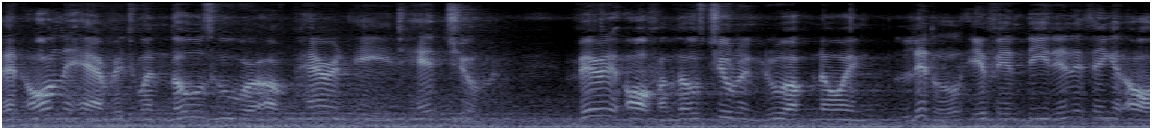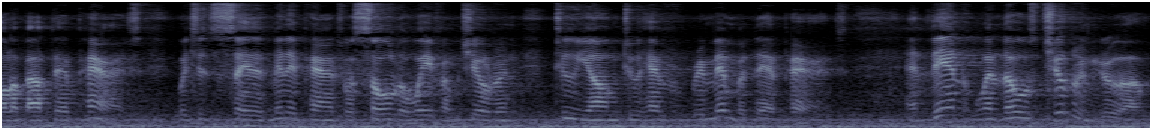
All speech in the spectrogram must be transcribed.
that on the average, when those who were of parent age had children, often those children grew up knowing little, if indeed anything at all, about their parents which is to say that many parents were sold away from children too young to have remembered their parents. And then when those children grew up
